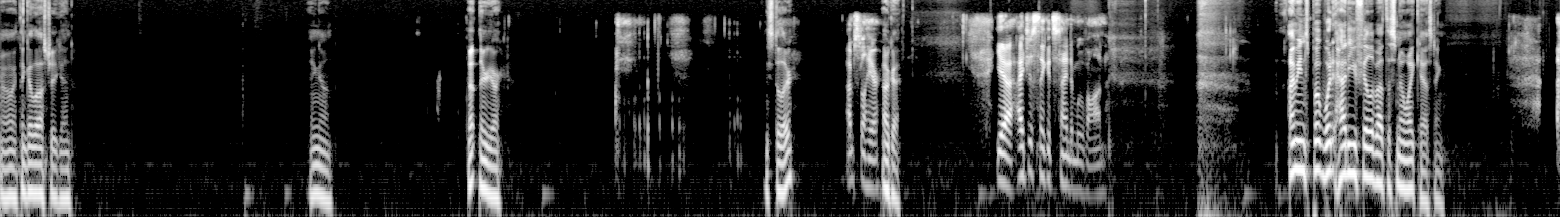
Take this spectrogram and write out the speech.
Oh, I think I lost you again. Hang on. Oh, there you are. You still there? I'm still here. Okay. Yeah, I just think it's time to move on. I mean, but what? How do you feel about the Snow White casting?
